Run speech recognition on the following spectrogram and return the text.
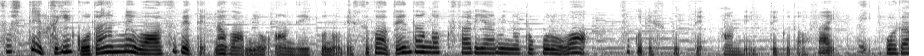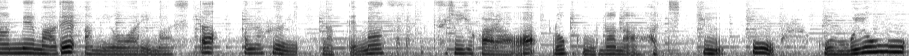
そして次5段目は全て長編みを編んでいくのですが前段が鎖編みのところは即ですくって編んでいってください、はい、5段目まで編み終わりました。こんな風になってます。次からは6789をこう模様を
